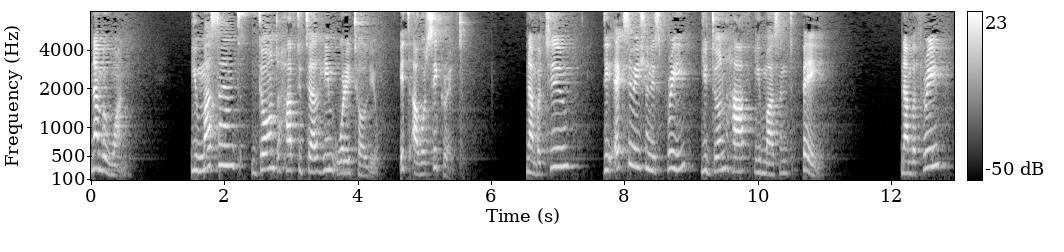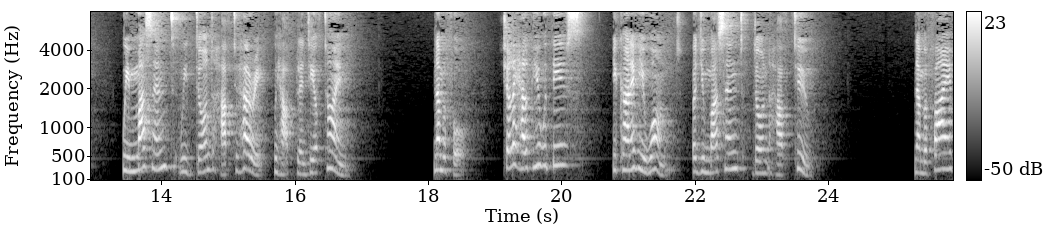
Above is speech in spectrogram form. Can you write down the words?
Number one. You mustn't, don't have to tell him what I told you. It's our secret. Number two. The exhibition is free. You don't have, you mustn't pay. Number three, we mustn't, we don't have to hurry. We have plenty of time. Number four, shall I help you with this? You can if you want, but you mustn't, don't have to. Number five,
